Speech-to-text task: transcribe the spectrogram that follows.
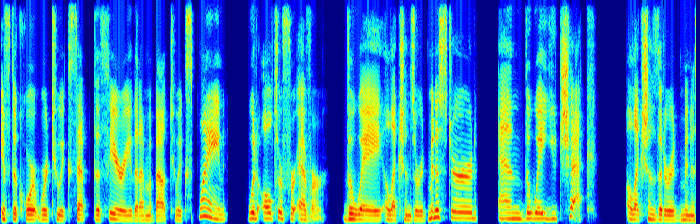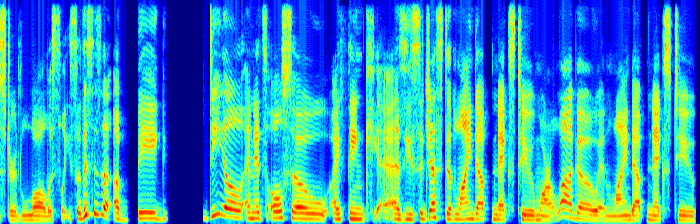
if the court were to accept the theory that I'm about to explain, would alter forever the way elections are administered and the way you check elections that are administered lawlessly. So this is a, a big deal. And it's also, I think, as you suggested, lined up next to Mar a Lago and lined up next to,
